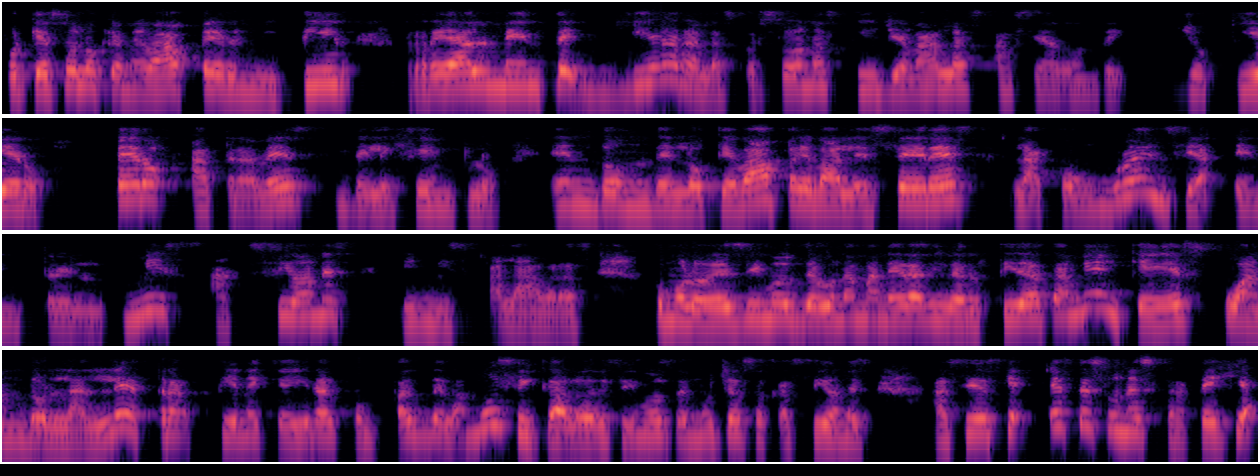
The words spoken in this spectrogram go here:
porque eso es lo que me va a permitir realmente guiar a las personas y llevarlas hacia donde yo quiero, pero a través del ejemplo, en donde lo que va a prevalecer es la congruencia entre mis acciones y mis palabras. Como lo decimos de una manera divertida también, que es cuando la letra tiene que ir al compás de la música, lo decimos en muchas ocasiones. Así es que esta es una estrategia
